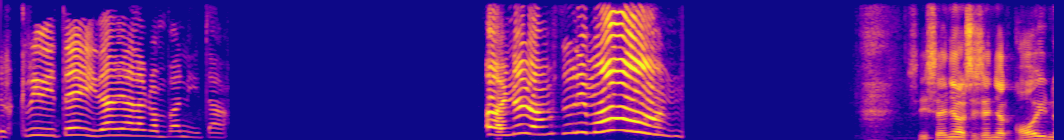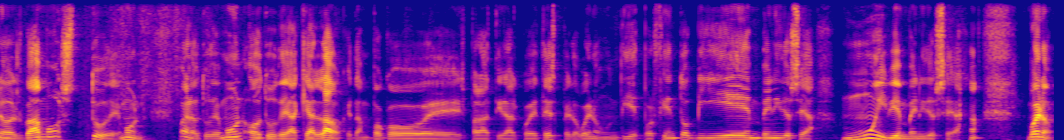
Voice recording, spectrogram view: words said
Suscríbete y dale a la campanita. ¡Hoy nos vamos a Limón! Sí, señor, sí, señor. Hoy nos vamos moon. Bueno, moon o to de aquí al lado, que tampoco es para tirar cohetes, pero bueno, un 10%, bienvenido sea, muy bienvenido sea. Bueno,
